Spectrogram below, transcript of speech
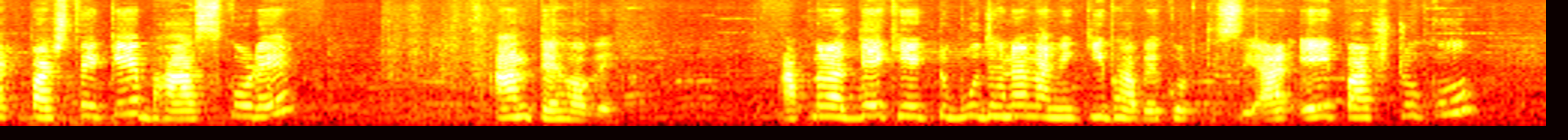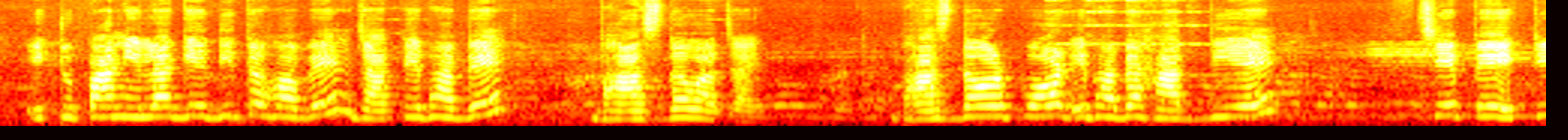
এক পাশ থেকে ভাঁজ করে আনতে হবে। আপনারা দেখে একটু বুঝে নেন আমি কীভাবে করতেছি। আর এই পাশটুকু একটু পানি লাগিয়ে দিতে হবে যাতে এভাবে ভাঁজ দেওয়া যায়। ভাঁজ দেওয়ার পর এভাবে হাত দিয়ে চেপে একটি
